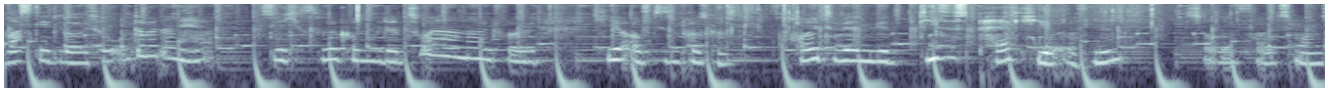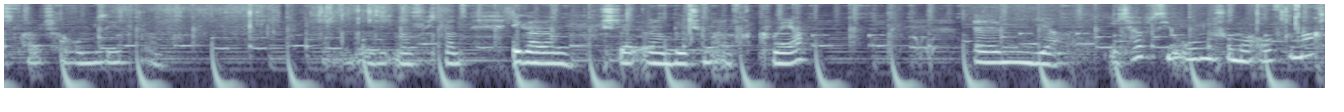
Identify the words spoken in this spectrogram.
Was geht, Leute? Und damit ein herzliches Willkommen wieder zu einer neuen Folge hier auf diesem Podcast. Heute werden wir dieses Pack hier öffnen. Sorry, falls man es falsch herum sieht. Dann sieht man es nicht ganz. Egal, dann stellt euren Bildschirm einfach quer. Ähm, ja. Ich habe es hier oben schon mal aufgemacht.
